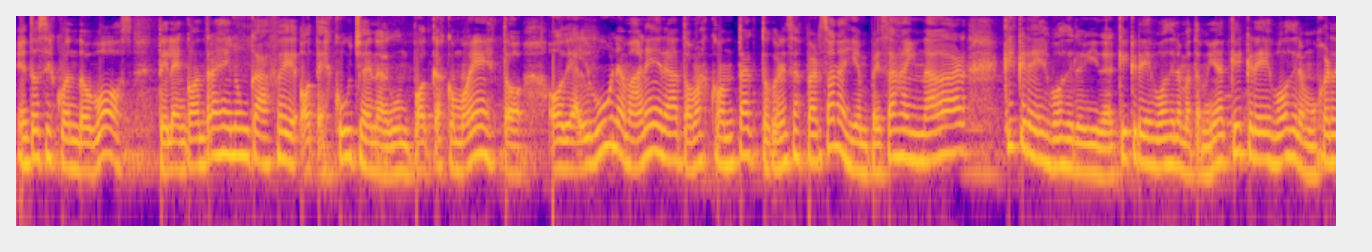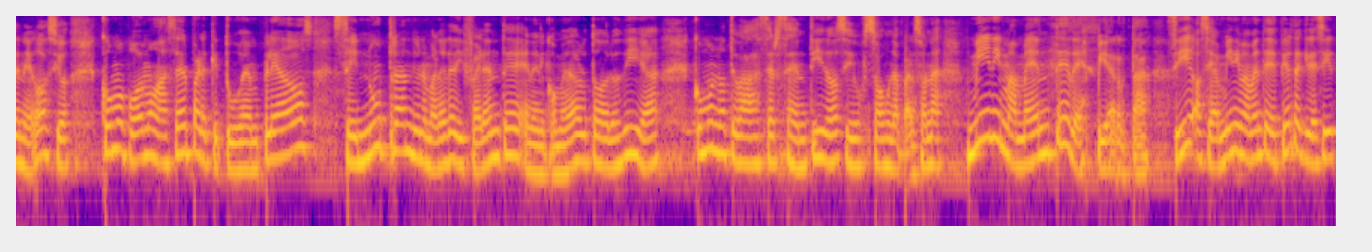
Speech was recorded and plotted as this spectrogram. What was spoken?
Entonces cuando vos te la encontrás en un café o te escuchas en algún podcast como esto o de alguna manera tomás contacto con esas personas y empezás a indagar qué crees vos de la vida, qué crees vos de la maternidad, qué crees vos de la mujer de negocio, cómo podemos hacer para que tus empleados se nutran de una manera diferente en el comedor todos los días, cómo no te vas hacer sentido si sos una persona mínimamente despierta, ¿sí? O sea, mínimamente despierta quiere decir,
